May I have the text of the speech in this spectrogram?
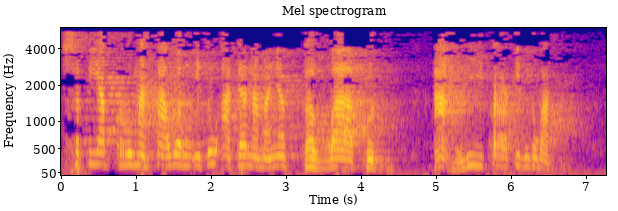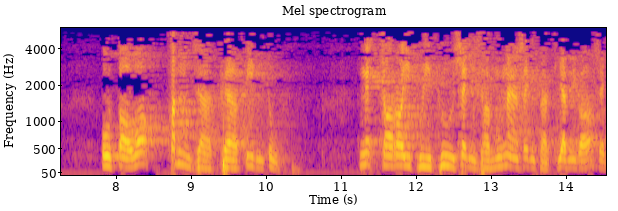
setiap rumah tawon itu ada namanya bawabun, ahli perpintuan. Utawa penjaga pintu. Nek cara ibu-ibu sing zamuna sing bagian nika sing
